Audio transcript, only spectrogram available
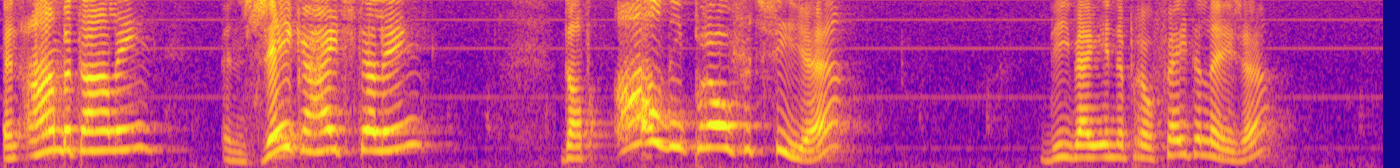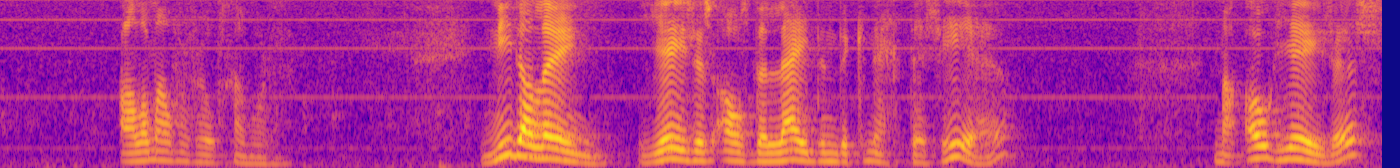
Een aanbetaling. Een zekerheidstelling dat al die profetieën die wij in de profeten lezen, allemaal vervuld gaan worden. Niet alleen Jezus als de leidende knecht des Heeren, maar ook Jezus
